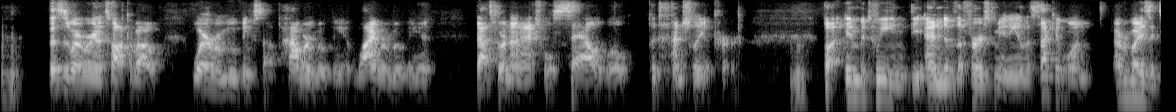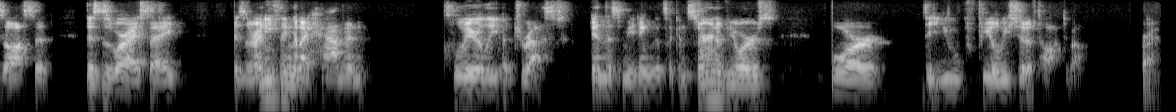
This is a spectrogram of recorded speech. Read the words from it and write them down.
Mm-hmm. This is where we're going to talk about where we're moving stuff, how we're moving it, why we're moving it. That's where an actual sale will potentially occur. Mm-hmm. But in between the end of the first meeting and the second one, everybody's exhausted. This is where I say, is there anything that I haven't clearly addressed in this meeting that's a concern of yours or that you feel we should have talked about? Right.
